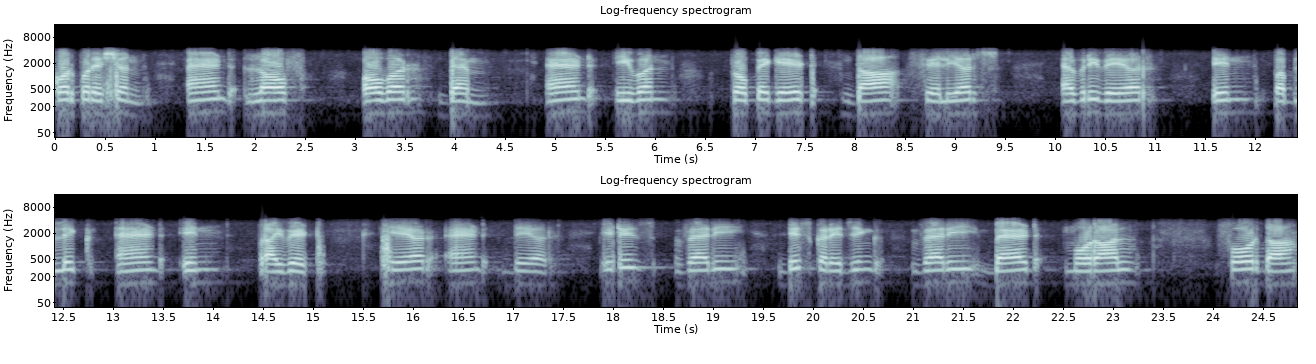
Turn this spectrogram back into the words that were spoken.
corporation and laugh over them and even propagate the failures everywhere in public and in private, here and there. It is very discouraging, very bad morale for the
